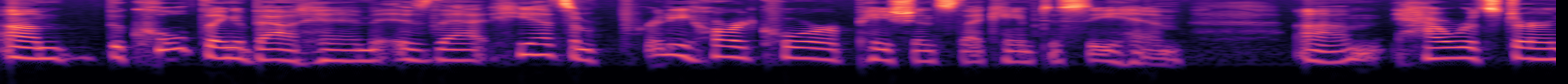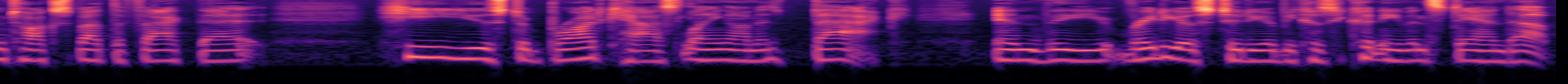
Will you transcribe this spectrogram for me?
Um, the cool thing about him is that he had some pretty hardcore patients that came to see him. Um, Howard Stern talks about the fact that he used to broadcast laying on his back in the radio studio because he couldn't even stand up.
